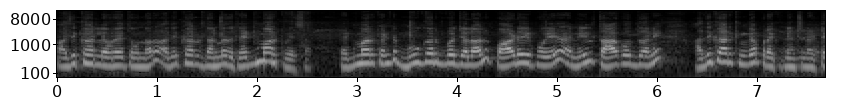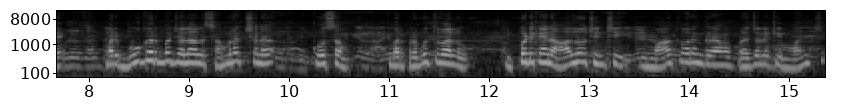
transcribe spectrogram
అధికారులు ఎవరైతే ఉన్నారో అధికారులు దాని మీద రెడ్ మార్క్ వేశారు. రెడ్ మార్క్ అంటే భూగర్భ జలాలు పాడైపోయాయి ఆ నీళ్ళు తాగొద్దు అని అధికారికంగా ప్రకటించినట్టే. మరి భూగర్భ జలాల సంరక్షణ కోసం మరి ప్రభుత్వాలు ఇప్పటికైనా ఆలోచించి ఈ మాకవరం గ్రామ ప్రజలకి మంచి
